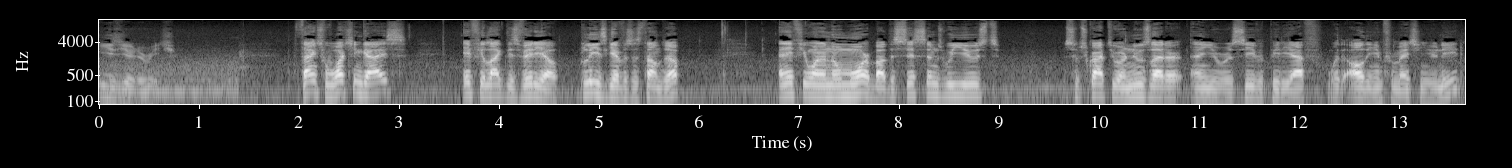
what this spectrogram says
easier to reach. Thanks for watching guys. If you like this video, please give us a thumbs up. And if you want to know more about the systems we used, subscribe to our newsletter and you'll receive a PDF with all the information you need.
